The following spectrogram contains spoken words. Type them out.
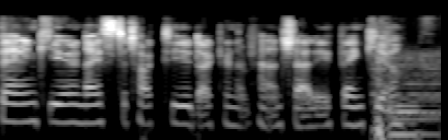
Thank you. Nice to talk to you, Dr. Nabhan Chadi. Thank you.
